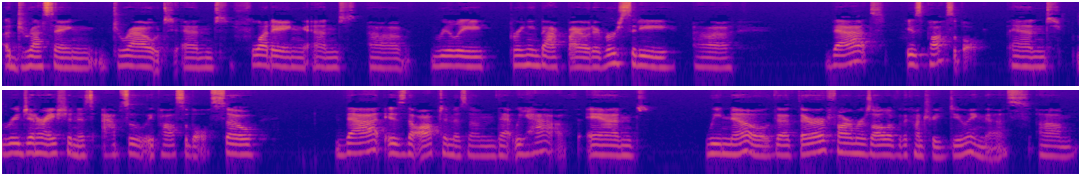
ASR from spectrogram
addressing drought and flooding and uh, really bringing back biodiversity, uh, that is possible. And regeneration is absolutely possible. So that is the optimism that we have. And we know that there are farmers all over the country doing this. Um,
